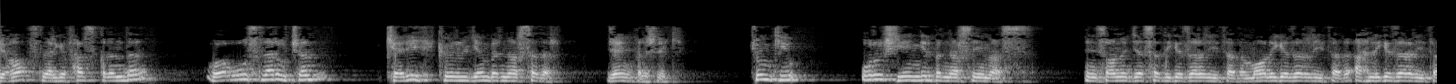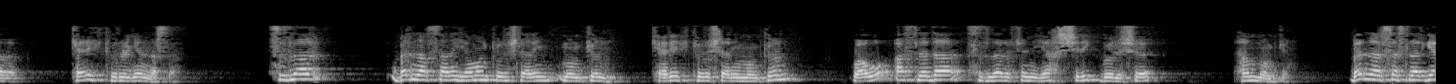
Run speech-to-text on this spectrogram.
jihod sizlarga farz qilindi va u sizlar uchun karih ko'rilgan bir narsadir jang qilishlik. Chunki urush yengil bir narsa emas. Insonni jasadiga zarar yetadi moliga zarar yetadi ahliga zarar yetadi. Karih ko'rilgan narsa. Sizlar bir narsani yomon ko'rishlaring mumkin karih ko'rishlaring mumkin va u aslida sizlar uchun yaxshilik bo'lishi ham mumkin. Bir narsa sizlarga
